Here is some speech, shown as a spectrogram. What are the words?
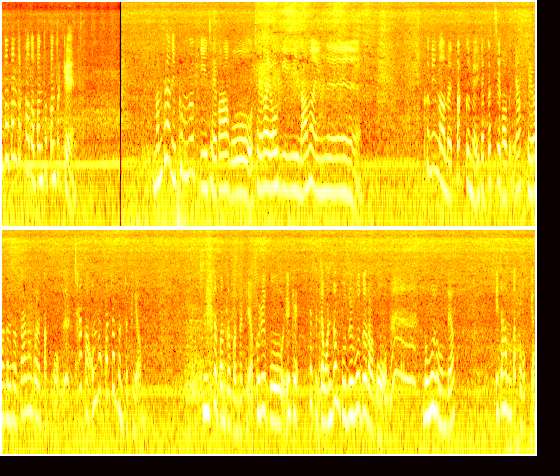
반짝반짝하다 반짝반짝해. 남편이 큰 물기 제거하고 제가 여기 남아있는 클리너를 닦으면 이제 끝이거든요. 제가 그래서 작은 걸 닦고 차가 엄청 반짝반짝해요. 진짜 반짝반짝해요. 그리고 이렇게 했을 때 완전 부들부들하고 너무 좋은데요? 이제 한번 닦아볼게요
